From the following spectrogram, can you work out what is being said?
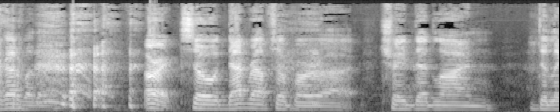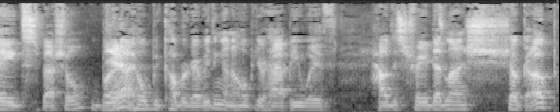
forgot about that. All right, so that wraps up our uh, trade deadline delayed special. But Yeah. I hope we covered everything, and I hope you're happy with how this trade deadline shook up.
